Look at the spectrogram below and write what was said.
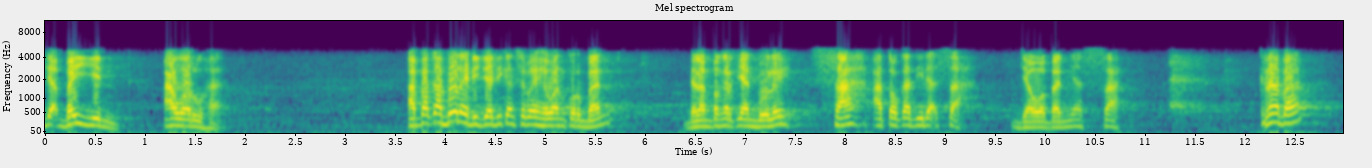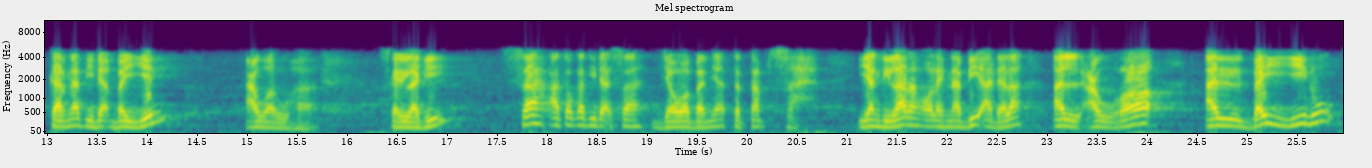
tidak bayin awaruha. Apakah boleh dijadikan sebagai hewan kurban? Dalam pengertian boleh, sah ataukah tidak sah? Jawabannya sah. Kenapa? Karena tidak bayin awaruha. Sekali lagi, sah ataukah tidak sah? Jawabannya tetap sah. Yang dilarang oleh Nabi adalah al-aura al-bayyinu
